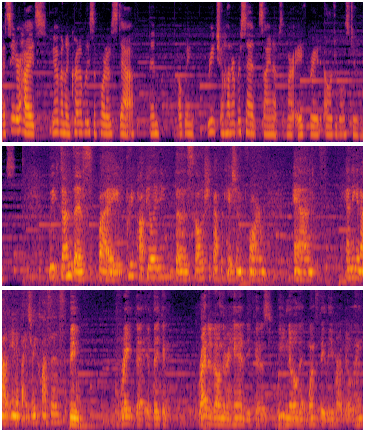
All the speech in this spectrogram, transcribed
At Cedar Heights, we have an incredibly supportive staff and helping reach 100% signups of our 8th grade eligible students. We've done this by pre-populating the scholarship application form and handing it out in advisory classes. It'd be great that if they can write it on their hand because we know that once they leave our building,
